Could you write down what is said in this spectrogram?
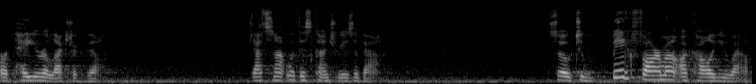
or pay your electric bill. That's not what this country is about. So, to Big Pharma, I call you out.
